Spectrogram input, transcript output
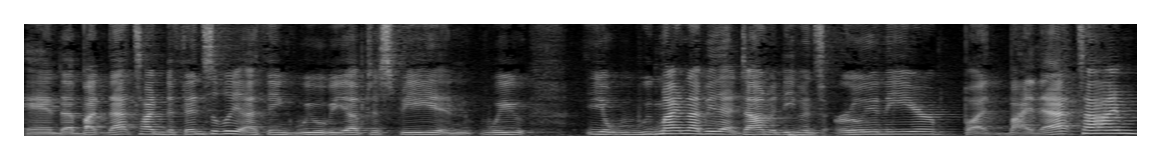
And uh, by that time, defensively, I think we will be up to speed, and we you know, we might not be that dominant defense early in the year, but by that time,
